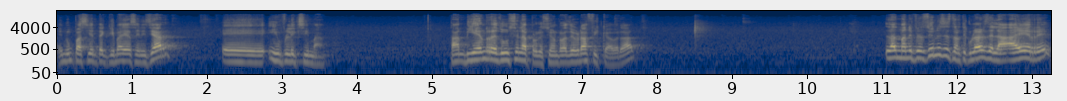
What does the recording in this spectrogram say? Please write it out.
En un paciente que vayas a iniciar eh, infliximab. También reducen la progresión radiográfica, ¿verdad? Las manifestaciones extraarticulares de la AR,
